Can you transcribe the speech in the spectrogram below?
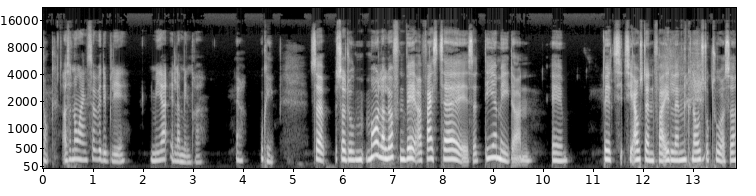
Dunk. Og så nogle gange, så vil det blive mere eller mindre. Okay. Så, så du måler luften ved at faktisk tage øh, så diameteren, øh, ved at si- sige afstanden fra et eller andet knoglestruktur, og så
